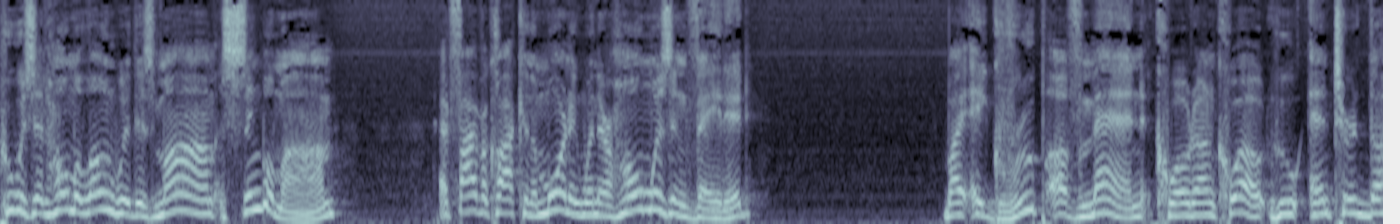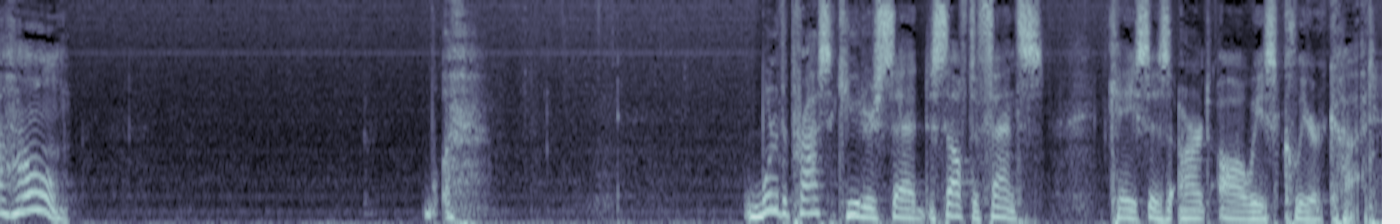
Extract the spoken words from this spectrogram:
who was at home alone with his mom, single mom, at 5 o'clock in the morning when their home was invaded by a group of men, quote unquote, who entered the home. One of the prosecutors said self defense cases aren't always clear cut.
